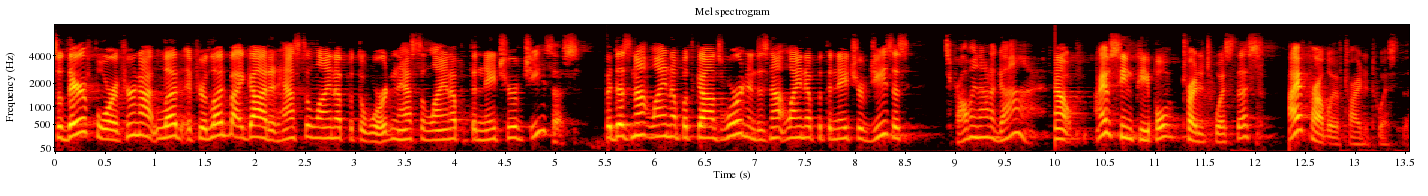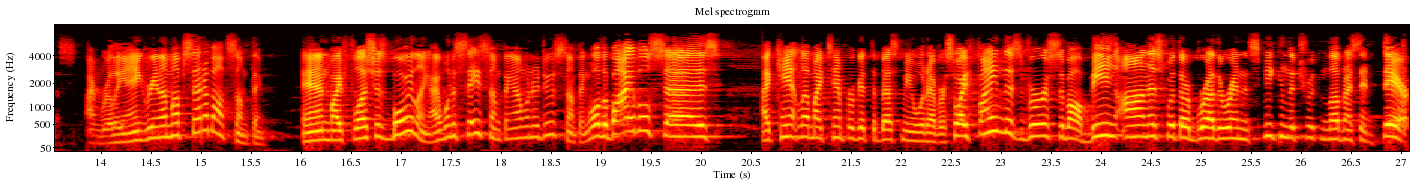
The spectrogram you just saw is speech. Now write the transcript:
So therefore, if you're not led if you're led by God, it has to line up with the Word and has to line up with the nature of Jesus. If it does not line up with God's Word and does not line up with the nature of Jesus, it's probably not a God. Now, I've seen people try to twist this. I probably have tried to twist this. I'm really angry and I'm upset about something. And my flesh is boiling. I want to say something. I want to do something. Well, the Bible says I can't let my temper get the best of me or whatever. So I find this verse about being honest with our brethren and speaking the truth in love, and I said, There,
